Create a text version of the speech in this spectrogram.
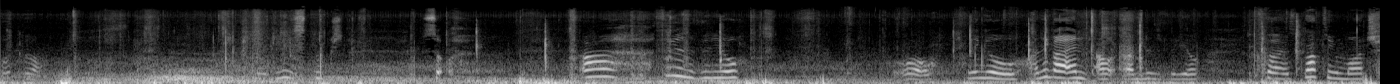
what the fuck? Oh. Like, give me spooks. So, uh, I think a video. Oh, I think it'll, I think I end I'll end this video because nothing much.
